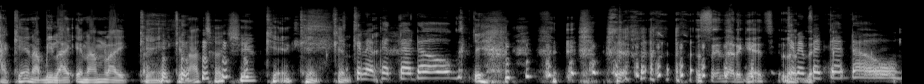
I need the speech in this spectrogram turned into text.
I can't. I'll be like, and I'm like, can can I touch you? Can can can? Can I pet that dog? Say that again. Say Can I pet that dog?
